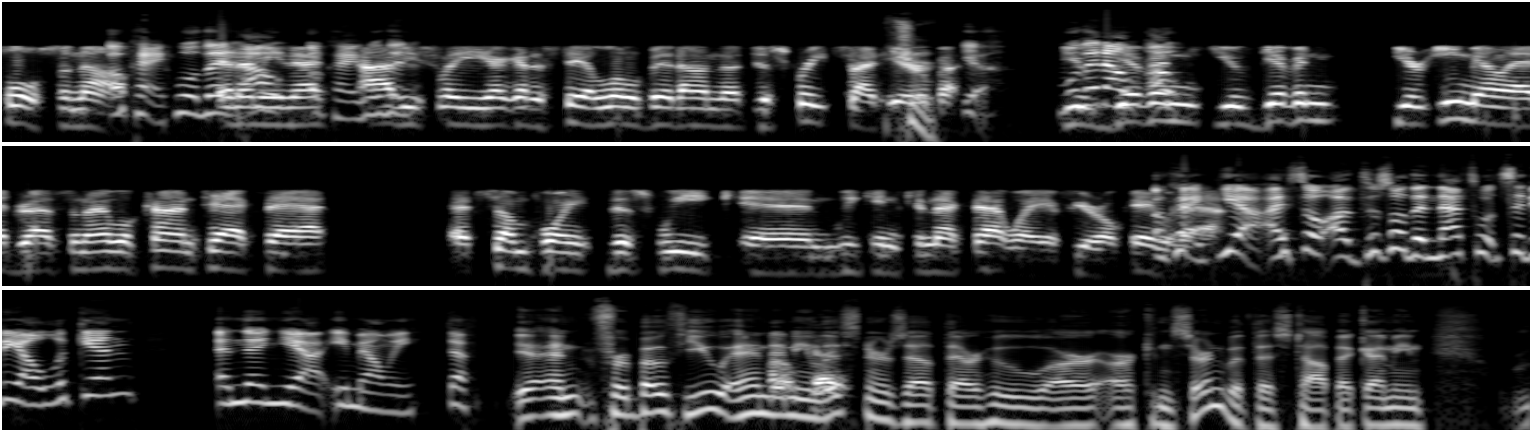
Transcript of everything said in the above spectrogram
close enough. Okay, well then and I mean, that's okay, well then- obviously I got to stay a little bit on the discreet side here. Sure. But yeah well you've then I'll, given I'll you've given your email address, and I will contact that at some point this week, and we can connect that way if you're okay, with okay yeah i so uh, so then that's what city i'll look in and then yeah email me Def- Yeah, and for both you and any Okay. listeners out there who are, are concerned with this topic, I mean, r-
